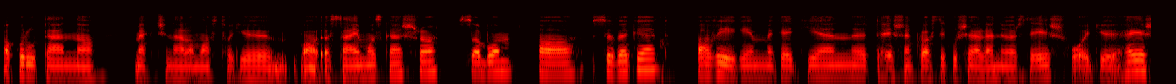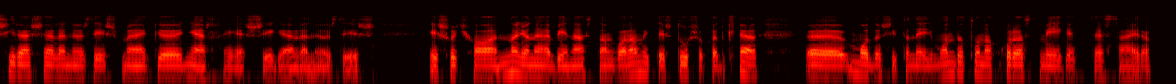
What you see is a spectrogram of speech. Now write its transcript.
akkor utána megcsinálom azt, hogy a szájmozgásra szabom a szöveget, a végén meg egy ilyen teljesen klasszikus ellenőrzés, hogy helyesírás ellenőrzés, meg nyelvhelyesség ellenőrzés. És hogyha nagyon elbénáztam valamit, és túl sokat kell módosítani egy mondaton, akkor azt még egyszer szájra,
